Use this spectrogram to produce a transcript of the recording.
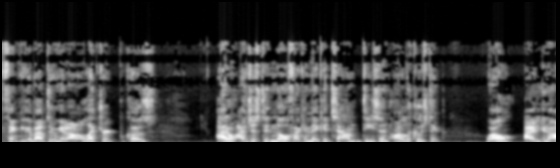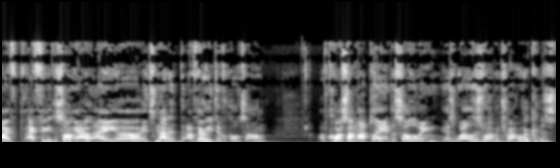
thinking about doing it on electric because I don't. I just didn't know if I can make it sound decent on an acoustic. Well, I you know I I figured the song out. I uh, it's not a, a, very difficult song. Of course, I'm not playing the soloing as well as Robin Trower because,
